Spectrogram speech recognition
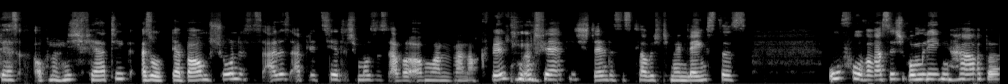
Der ist auch noch nicht fertig. Also der Baum schon, das ist alles appliziert. Ich muss es aber irgendwann mal noch quilten und fertigstellen. Das ist, glaube ich, mein längstes UFO, was ich rumliegen habe.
